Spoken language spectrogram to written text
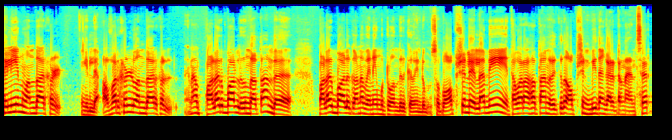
செலியன் வந்தார்கள். இல்லை அவர்கள் வந்தார்கள். ஏன்னா பலர்பால் இருந்தால் தான் அந்த பலர்பாலுக்கான வினைமுற்று வந்திருக்க வேண்டும். ஸோ இப்போ ஆப்ஷனில் எல்லாமே தவறாகத்தான் இருக்குது. ஆப்ஷன் பி தான் கரெக்டான ஆன்சர்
